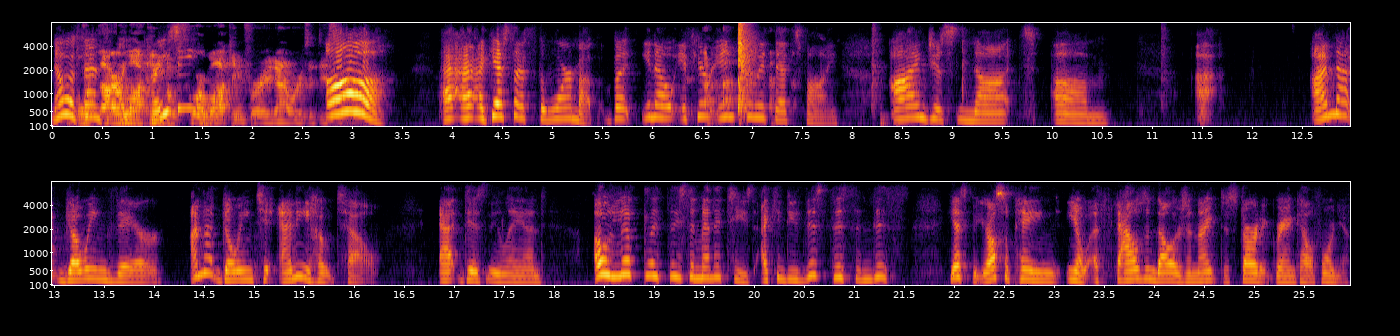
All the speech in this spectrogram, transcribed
No offense, or are walking crazy? before walking for eight hours at Disney. Oh, I, I guess that's the warm up. But you know, if you're into it, that's fine. I'm just not. Um, I, I'm not going there. I'm not going to any hotel at Disneyland. Oh, look, look these amenities. I can do this, this, and this. Yes, but you're also paying, you know, a thousand dollars a night to start at Grand Californian.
